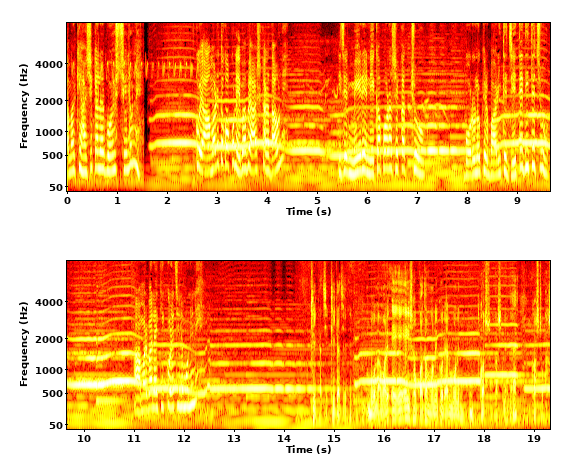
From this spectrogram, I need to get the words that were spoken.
আমার কি হাসি খেলার বয়স ছিল না? কই আমারে তো কখনো এভাবে আশকারা দাওনি? নিজের মেয়েরে নেকা পড়া শেখাচ্ছ বড় লোকের বাড়িতে যেতে দিতেছ? আমার বেলায় কি করেছিলে মনে নেই ঠিক আছে ঠিক আছে বোন আমার এই সব কথা মনে করে আর মনে কষ্ট পাস না হ্যাঁ? কষ্ট পাস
